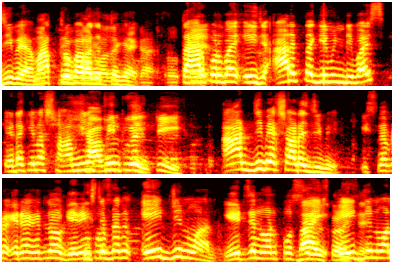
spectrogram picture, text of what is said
জি ভাই মাত্র বারো হাজার টাকা। তারপর ভাই এই যে আরেকটা গেমিং ডিভাইস এটা কিনা স্বামী 12T, টুয়েলভটি আট জিবি একশো আঠাশ জিবি। স্ন্যাপড্রাগন এটা কিন্তু gaming Snapdragon eight gen one eight gen one processor ভাই ইউজ করা এইট হয়েছে। জেন ওয়ান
